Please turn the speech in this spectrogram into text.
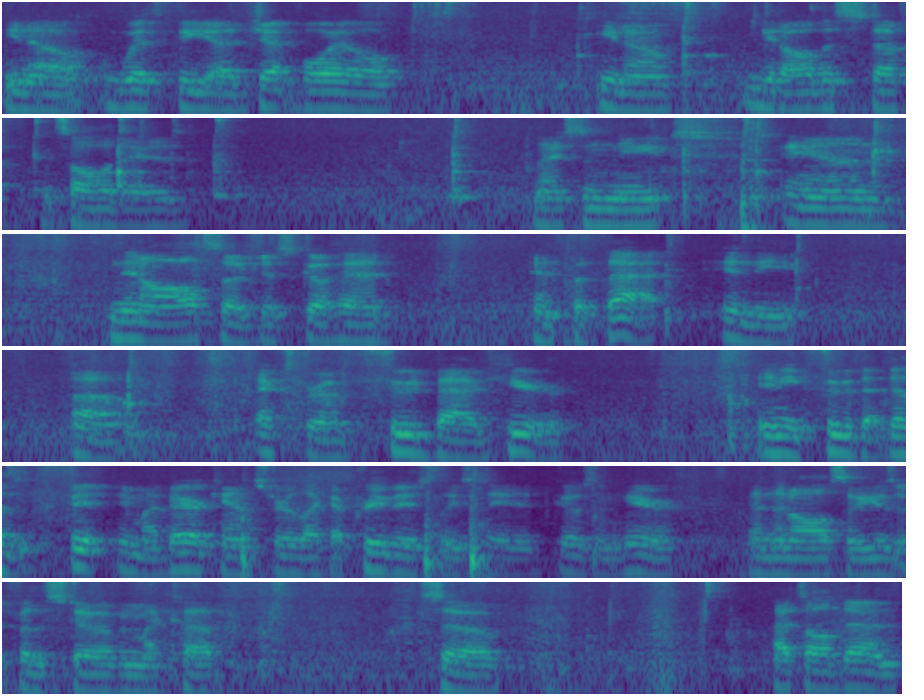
you know with the uh, Jetboil you know get all this stuff consolidated nice and neat and then I'll also just go ahead and put that in the um, extra food bag here any food that doesn't fit in my bear canister, like I previously stated, goes in here. And then I'll also use it for the stove and my cup. So that's all done.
